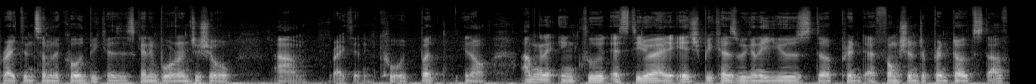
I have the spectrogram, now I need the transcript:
writing some of the code because it's kind of boring to show um, writing code. But you know, I'm gonna include stdio.h because we're gonna use the printf function to print out stuff.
